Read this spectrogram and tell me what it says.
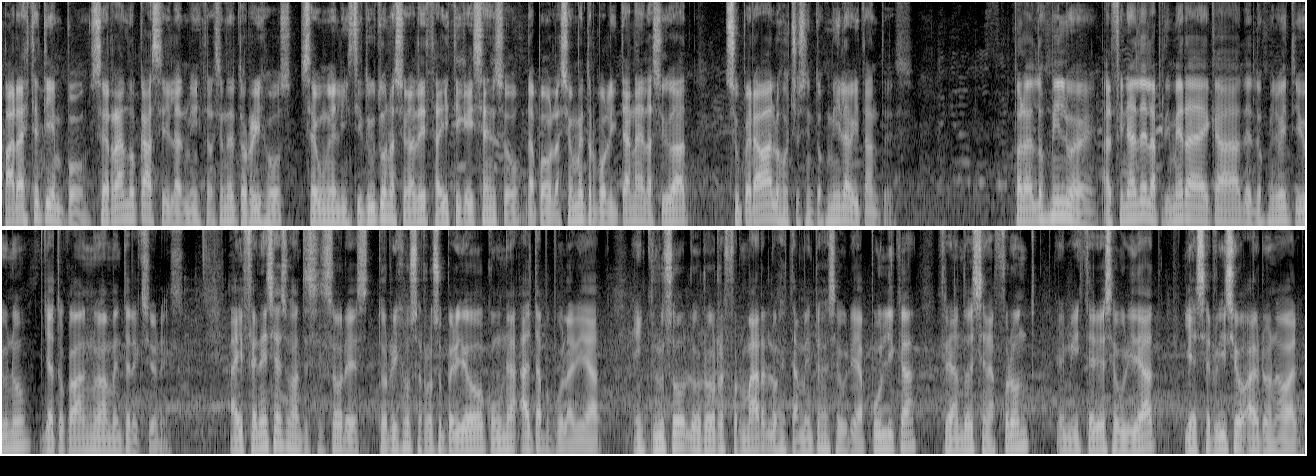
Para este tiempo, cerrando casi la administración de Torrijos, según el Instituto Nacional de Estadística y Censo, la población metropolitana de la ciudad superaba los 800.000 habitantes. Para el 2009, al final de la primera década del 2021, ya tocaban nuevamente elecciones. A diferencia de sus antecesores, Torrijos cerró su periodo con una alta popularidad e incluso logró reformar los estamentos de seguridad pública, creando el Senafront, el Ministerio de Seguridad y el Servicio Aeronaval,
